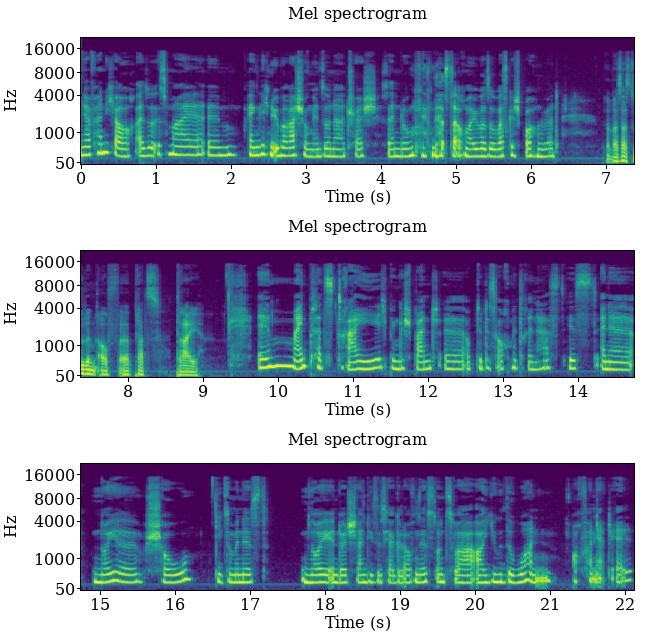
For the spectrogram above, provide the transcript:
Ja, fand ich auch. Also ist mal ähm, eigentlich eine Überraschung in so einer Trash-Sendung, dass da auch mal über sowas gesprochen wird. Was hast du denn auf äh, Platz drei? Ähm, mein Platz drei, ich bin gespannt, äh, ob du das auch mit drin hast, ist eine neue Show, die zumindest neu in Deutschland dieses Jahr gelaufen ist, und zwar Are You the One, auch von RTL.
